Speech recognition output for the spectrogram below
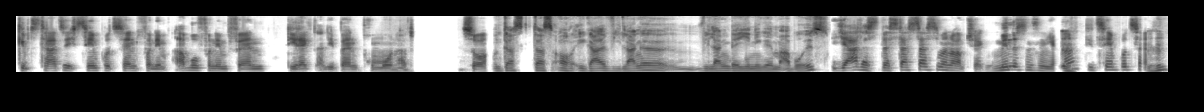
gibt es tatsächlich 10% von dem Abo von dem Fan direkt an die Band pro Monat. So. Und das, das auch egal, wie lange, wie lange derjenige im Abo ist? Ja, das, das, das, das immer noch abchecken. Mindestens ein Jahr, mhm. die 10 Prozent. Mhm.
